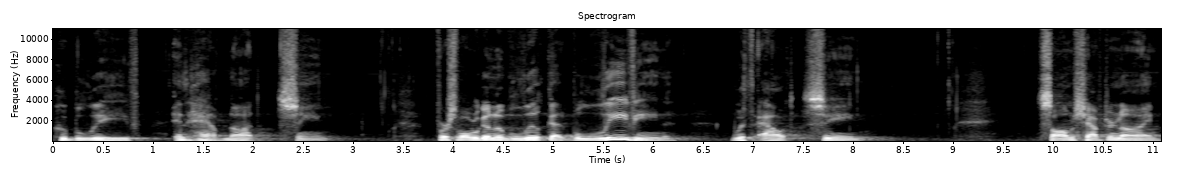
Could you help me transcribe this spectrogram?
who believe and have not seen. First of all, we're going to look at believing without seeing. Psalms chapter 9,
